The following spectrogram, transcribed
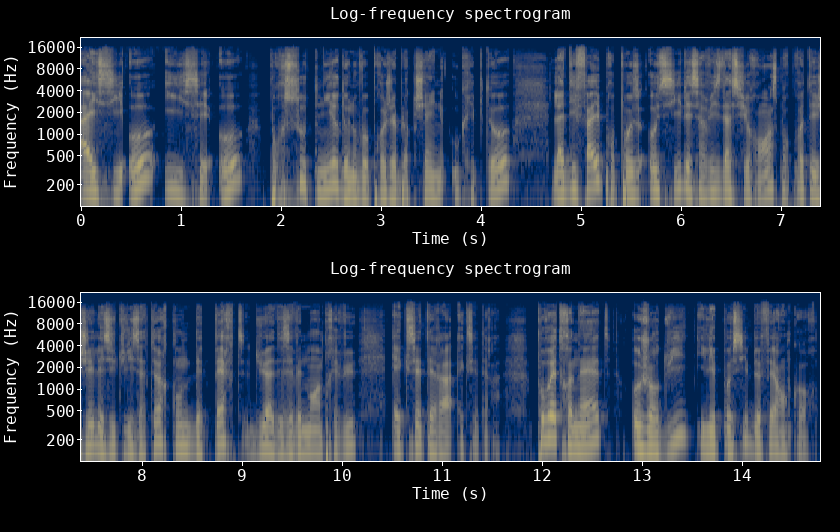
ICO, ICO, pour soutenir de nouveaux projets blockchain ou crypto. La DeFi propose aussi des services d'assurance pour protéger les utilisateurs contre des pertes dues à des événements imprévus, etc. etc. Pour être honnête, aujourd'hui, il est possible de faire encore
